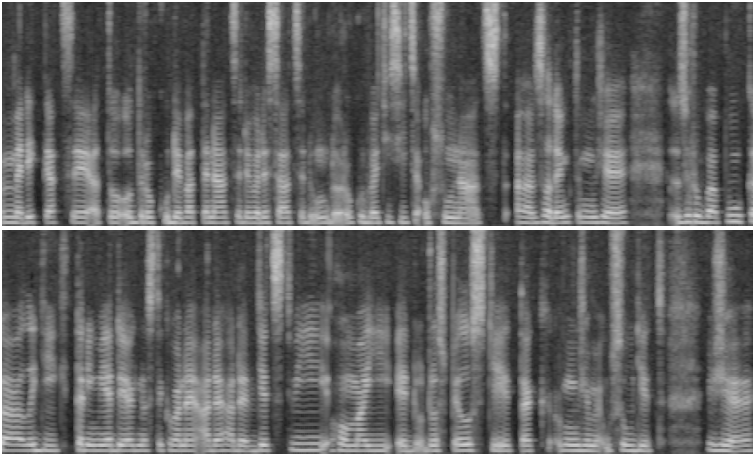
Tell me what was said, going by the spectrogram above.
medikaci a to od roku 1997 do roku 2018. A vzhledem k tomu, že zhruba půlka lidí, kterým je diagnostikované ADHD v dětství, ho mají i do dospělosti, tak můžeme usoudit, že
